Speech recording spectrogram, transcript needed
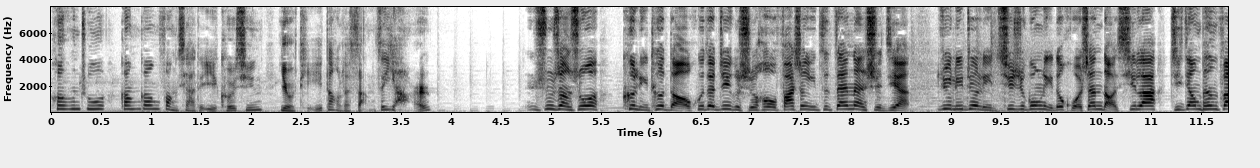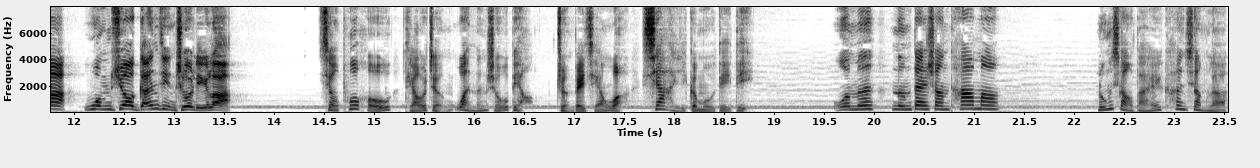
哼哼猪刚刚放下的一颗心又提到了嗓子眼儿。书上说，克里特岛会在这个时候发生一次灾难事件。距离这里七十公里的火山岛希拉即将喷发，我们需要赶紧撤离了。小泼猴调整万能手表，准备前往下一个目的地。我们能带上它吗？龙小白看向了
